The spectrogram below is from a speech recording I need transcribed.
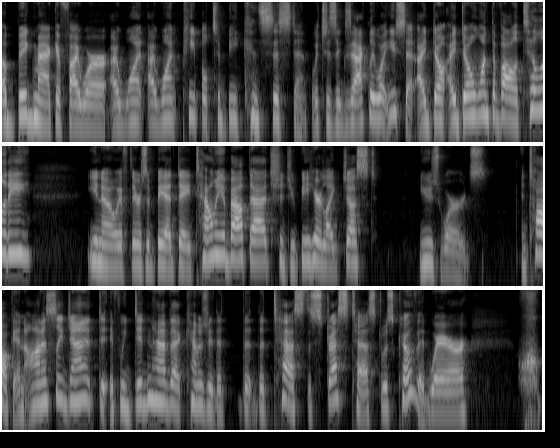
a big mac if i were i want i want people to be consistent which is exactly what you said. I don't i don't want the volatility you know if there's a bad day tell me about that. Should you be here? Like just use words and talk. And honestly janet if we didn't have that chemistry the the, the test the stress test was covid where whew,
